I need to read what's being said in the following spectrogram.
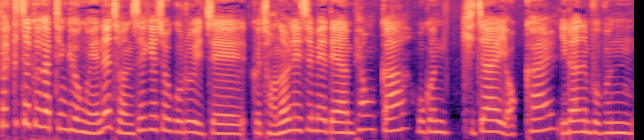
fact check 같은 경우에는 전 세계적으로 이제 그 저널리즘에 대한 평가 혹은 기자의 역할이라는 부분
